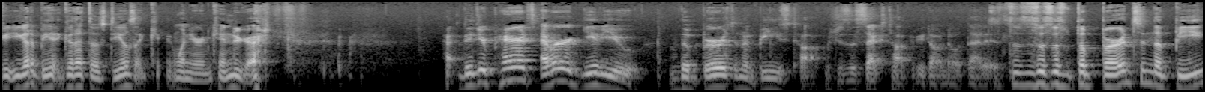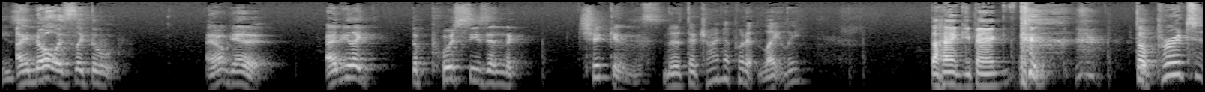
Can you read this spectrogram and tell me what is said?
you got to be good at those deals like when you're in kindergarten. Did your parents ever give you the birds and the bees talk, which is the sex talk? If you don't know what that is, the birds and the bees. I know it's like the. I don't get it. I'd be like the pussies and the chickens. They're, they're trying to put it lightly. The hanky panky. the birds.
